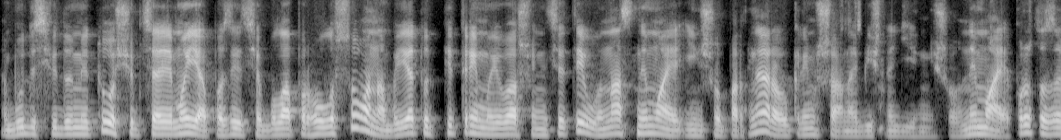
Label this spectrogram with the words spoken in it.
будуть свідомі того, щоб ця моя позиція була проголосована, бо я тут підтримую вашу ініціативу. У нас немає іншого партнера, окрім США, найбільш надійнішого. Немає, просто за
